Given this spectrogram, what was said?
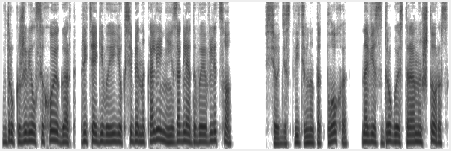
Вдруг оживился Хоегард, притягивая ее к себе на колени и заглядывая в лицо. Все действительно так плохо, навис с другой стороны шторос.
